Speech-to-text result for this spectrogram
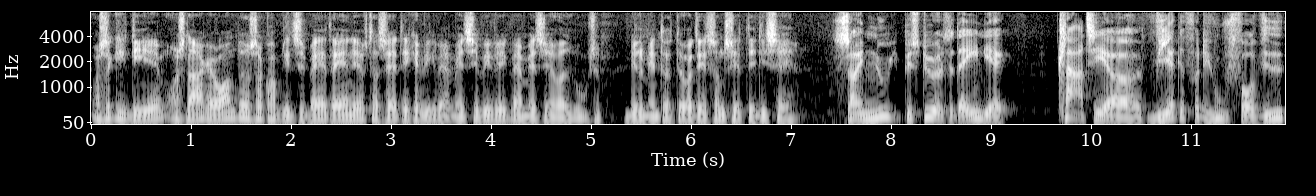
Og så gik de hjem og snakkede om det, og så kom de tilbage dagen efter og sagde, at det kan vi ikke være med til. Vi vil ikke være med til at redde huset, mere eller mindre. Det var det, sådan set det, de sagde. Så en ny bestyrelse, der egentlig er klar til at virke for det hus for at vide,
